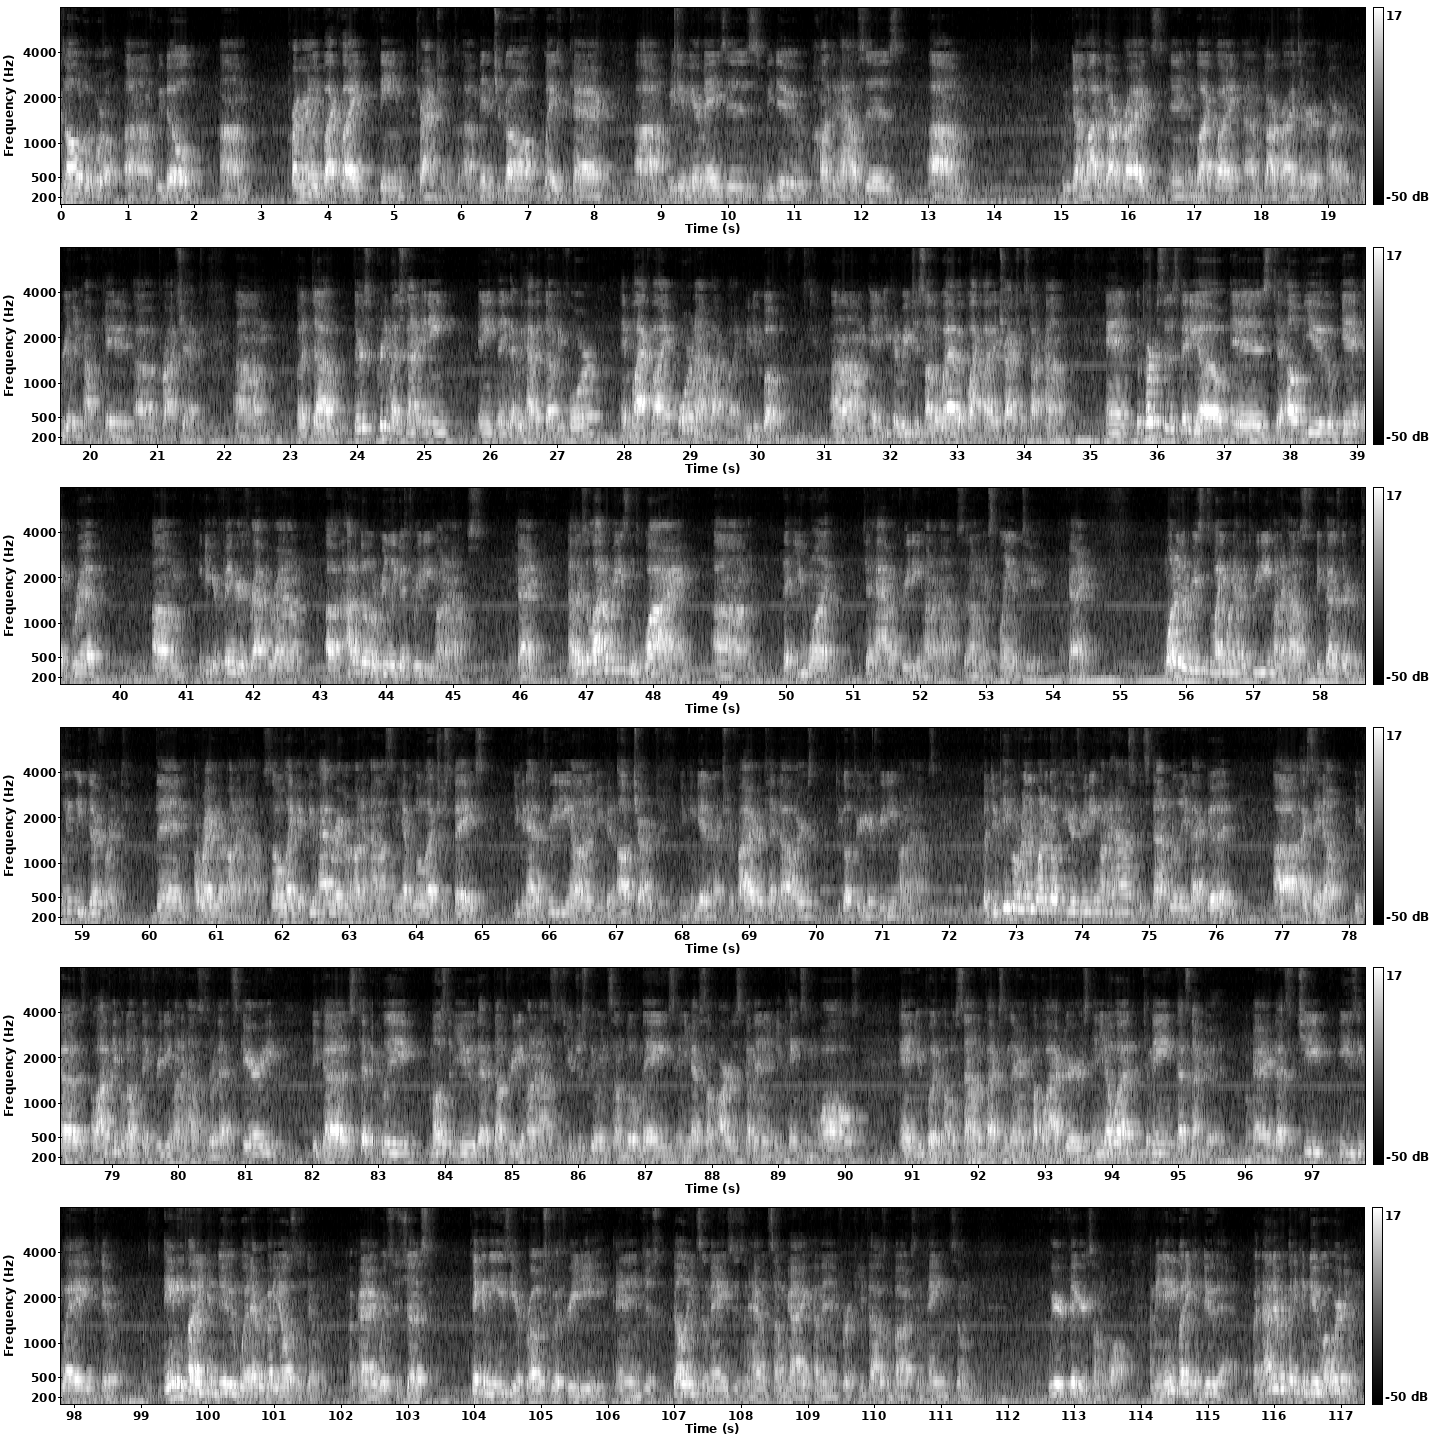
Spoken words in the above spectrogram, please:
All over the world. Uh, we build um, primarily blacklight themed attractions, uh, miniature golf, laser tag. Uh, we do mirror mazes. We do haunted houses. Um, We've done a lot of dark rides in, in Blacklight. Um, dark rides are, are really complicated uh, project. Um, but uh, there's pretty much not any anything that we haven't done before in blacklight or non-blacklight. We do both. Um, and you can reach us on the web at blacklightattractions.com. And the purpose of this video is to help you get a grip um, and get your fingers wrapped around uh, how to build a really good 3D haunted house. Okay? Now there's a lot of reasons why um, that you want to have a 3D haunted house, and I'm going to explain them to you. Okay? One of the reasons why you want to have a 3D haunted house is because they're completely different than a regular haunted house. So like if you had a regular haunted house and you have a little extra space, you can add a 3D on and you can upcharge it. You can get an extra five or ten dollars to go through your 3D haunted house. But do people really want to go through your 3D haunted house if it's not really that good? Uh, I say no, because a lot of people don't think 3D haunted houses are that scary, because typically most of you that have done 3D haunted houses, you're just doing some little maze and you have some artist come in and he paints some walls and you put a couple sound effects in there and a couple actors, and you know what, to me, that's not good, okay? That's a cheap, easy way to do it. Anybody can do what everybody else is doing okay, which is just taking the easy approach to a 3D and just building some mazes and having some guy come in for a few thousand bucks and painting some weird figures on the wall. I mean, anybody can do that, but not everybody can do what we're doing.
